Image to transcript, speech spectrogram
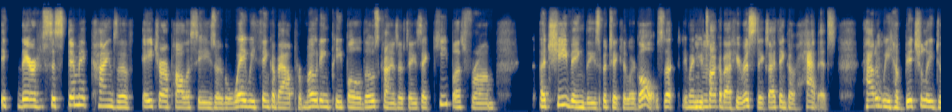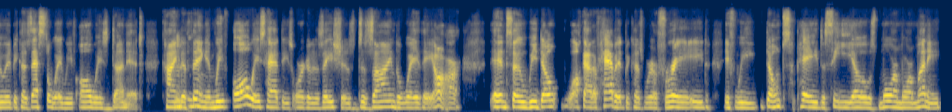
it, they're systemic kinds of HR policies or the way we think about promoting people, those kinds of things that keep us from achieving these particular goals. That when mm-hmm. you talk about heuristics, I think of habits. How do mm-hmm. we habitually do it because that's the way we've always done it, kind mm-hmm. of thing. And we've always had these organizations designed the way they are. And so we don't walk out of habit because we're afraid if we don't pay the CEOs more and more money,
